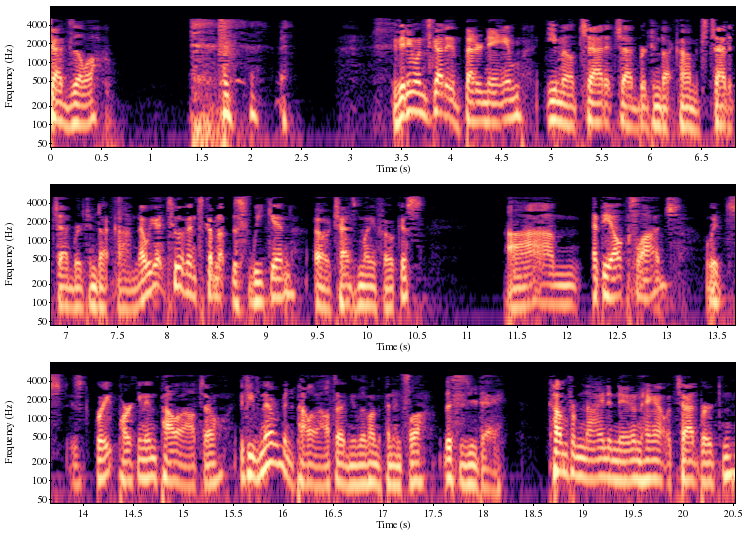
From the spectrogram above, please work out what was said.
Chadzilla. If anyone's got a better name, email chad at chadburton.com. It's chad at chadburton.com. Now, we got two events coming up this weekend. Oh, Chad's Money Focus. Um, at the Elks Lodge, which is great parking in Palo Alto. If you've never been to Palo Alto and you live on the peninsula, this is your day. Come from 9 to noon, hang out with Chad Burton.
